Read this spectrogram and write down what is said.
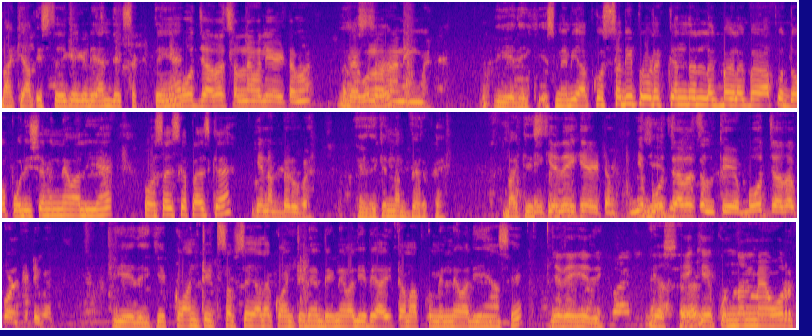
बाकी आप इस तरीके के डिज़ाइन देख सकते हैं। बहुत ज़्यादा चलने वाली आइटम है रेगुलर रनिंग में। ये देखिए इसमें भी आपको सभी प्रोडक्ट के अंदर लगभग लगभग आपको दो पॉलिशें मिलने वाली हैं। और सर इसका प्राइस क्या है? ये नब्बे रुपए। ये देखिए नब्बे रुपये बाकी ये देखिए आइटम ये बहुत ज़्यादा चलती है बहुत ज़्यादा क्वांटिटी में। ये देखिए क्वांटिटी सबसे ज़्यादा क्वांटिटी में बिकने वाली भी आइटम आपको मिलने वाली है यहाँ से। ये देखिए जी। यस एक ये कुंदन में और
